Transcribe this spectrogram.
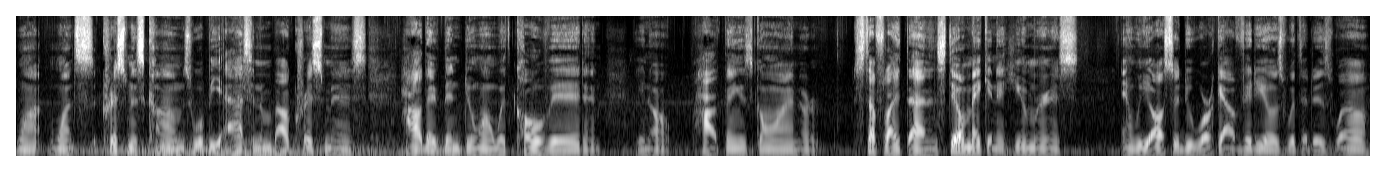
once Christmas comes, we'll be asking them about Christmas, how they've been doing with COVID, and you know how things going or stuff like that, and still making it humorous. And we also do workout videos with it as well.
